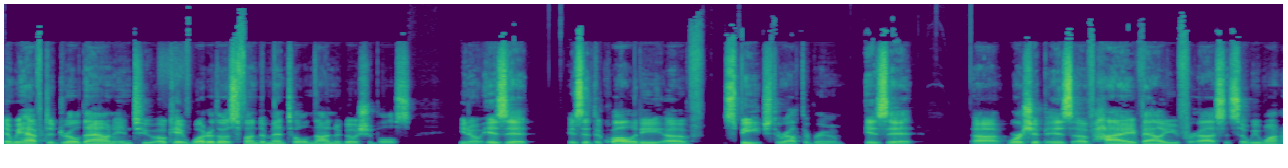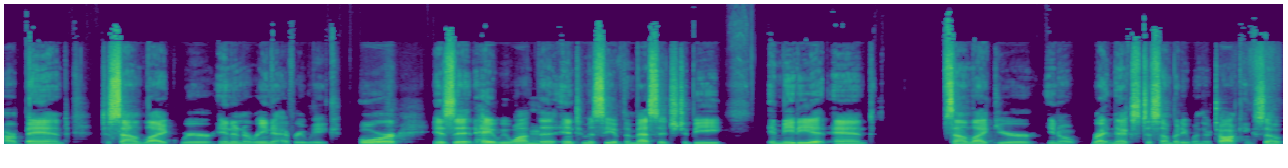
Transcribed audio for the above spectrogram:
then we have to drill down into okay, what are those fundamental non-negotiables? You know, is it is it the quality of speech throughout the room? Is it uh, worship is of high value for us, and so we want our band to sound like we're in an arena every week? Or is it, hey, we want mm-hmm. the intimacy of the message to be immediate and sound like you're, you know, right next to somebody when they're talking. So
